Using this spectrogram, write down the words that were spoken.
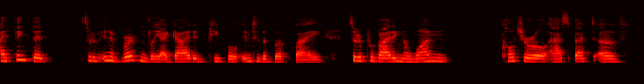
I think that sort of inadvertently, I guided people into the book by sort of providing the one cultural aspect of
